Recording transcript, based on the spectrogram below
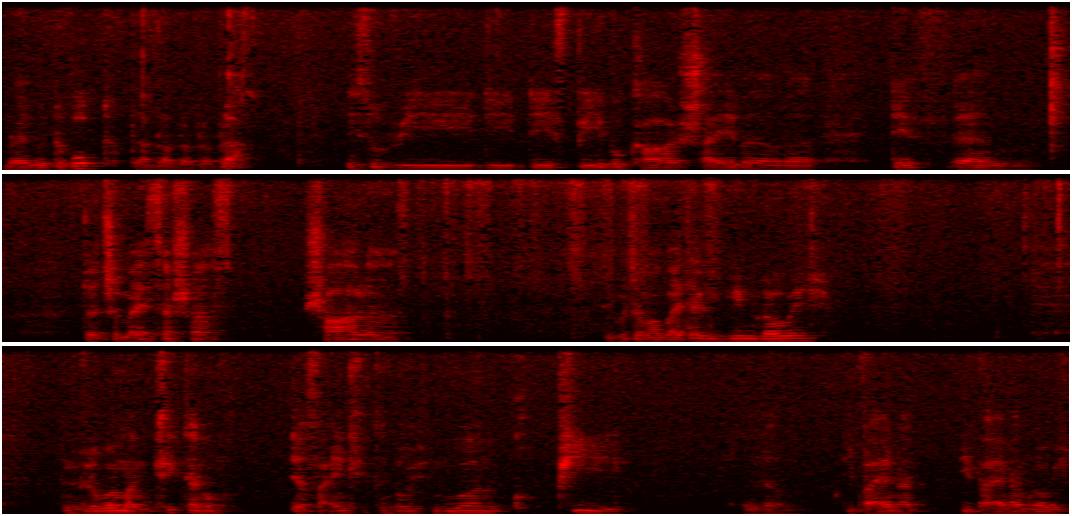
neu bedruckt, bla bla bla bla bla. Nicht so wie die DFB-Pokalscheibe oder DF, ähm, Deutsche Meisterschaft, Schale. Die wird ja mal weitergegeben, glaube ich. Und ich glaube, man kriegt dann auch, der Verein kriegt dann, glaube ich, nur eine Kopie. Die Bayern, hat, die Bayern haben, glaube ich,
